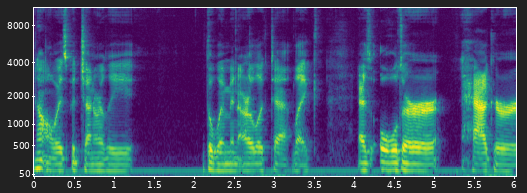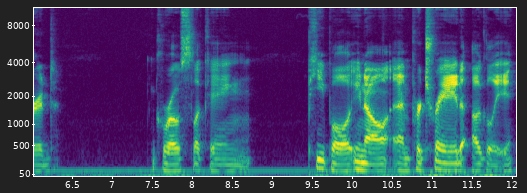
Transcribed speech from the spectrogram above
not always, but generally the women are looked at like as older, haggard, gross looking people, you know, and portrayed ugly.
